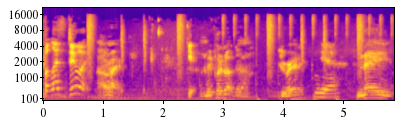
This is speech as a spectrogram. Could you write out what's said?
But let's do it. All right. Yeah. Let me put it up there. You ready? Yeah. Name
